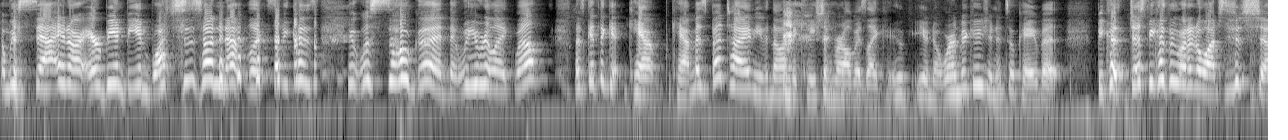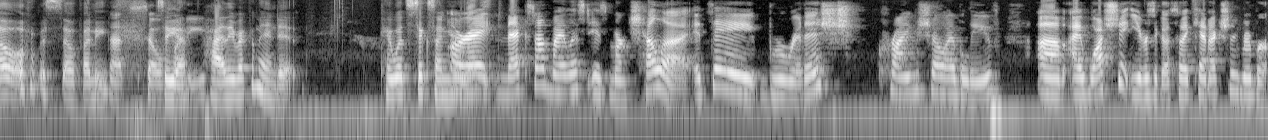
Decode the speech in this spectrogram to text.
and we sat in our airbnb and watched this on netflix because it was so good that we were like well let's get the camp camp is bedtime even though on vacation we're always like you know we're on vacation it's okay but because just because we wanted to watch this show it was so funny. That's so, so funny. yeah highly recommend it. Okay what's six on your all right list? next on my list is marcella. It's a british crime show i believe um, I watched it years ago, so I can't actually remember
